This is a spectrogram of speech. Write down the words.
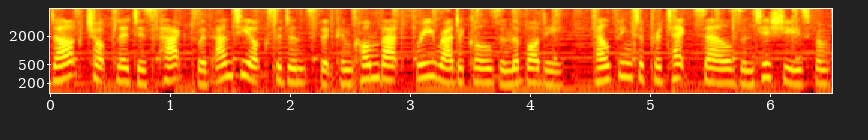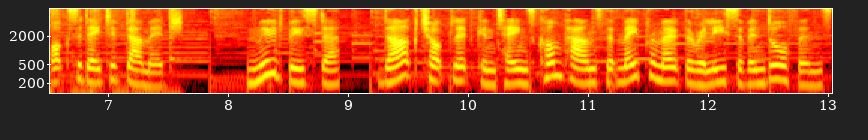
Dark chocolate is packed with antioxidants that can combat free radicals in the body, helping to protect cells and tissues from oxidative damage. Mood booster. Dark chocolate contains compounds that may promote the release of endorphins,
